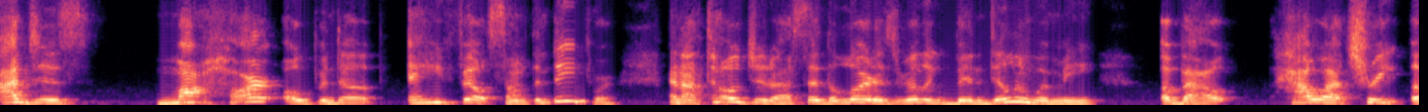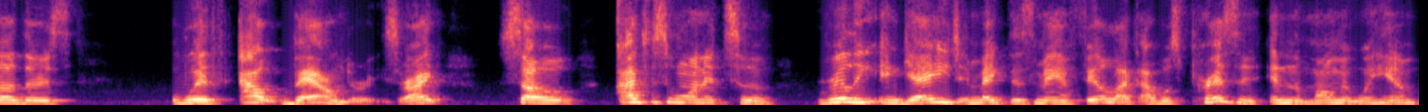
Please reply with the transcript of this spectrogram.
I just my heart opened up and he felt something deeper. And I told you that I said the Lord has really been dealing with me about how I treat others without boundaries, right? So I just wanted to really engage and make this man feel like I was present in the moment with him,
